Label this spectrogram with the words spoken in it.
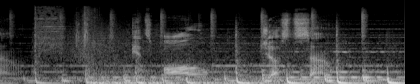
sound. It's all just sound.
